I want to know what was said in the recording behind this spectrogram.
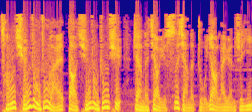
从群众中来到群众中去这样的教育思想的主要来源之一。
